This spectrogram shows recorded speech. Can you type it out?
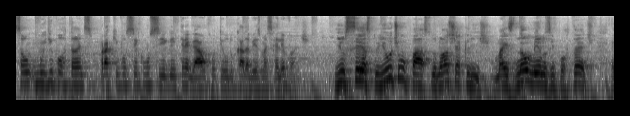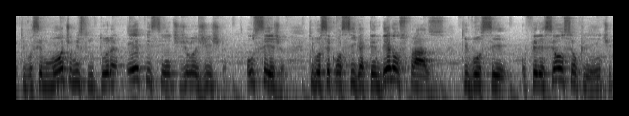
são muito importantes para que você consiga entregar um conteúdo cada vez mais relevante. E o sexto e último passo do nosso checklist, mas não menos importante, é que você monte uma estrutura eficiente de logística. Ou seja, que você consiga atender aos prazos que você ofereceu ao seu cliente,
